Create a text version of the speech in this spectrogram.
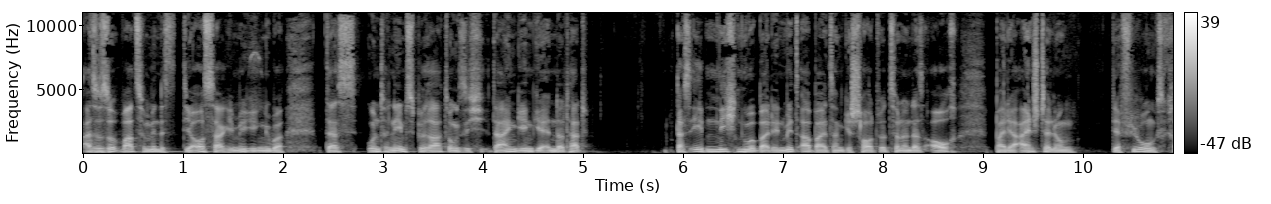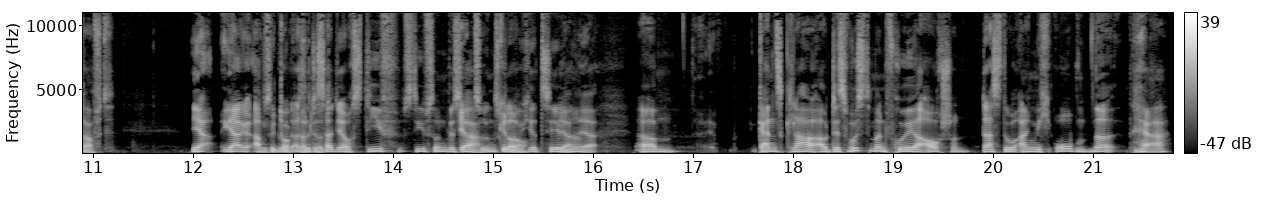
also so war zumindest die Aussage mir gegenüber, dass Unternehmensberatung sich dahingehend geändert hat, dass eben nicht nur bei den Mitarbeitern geschaut wird, sondern dass auch bei der Einstellung der Führungskraft ja, ja, absolut. Also das hat ja auch Steve, Steve so ein bisschen ja, zu uns, genau. glaube ich, erzählt. Ja, ne? ja. Ähm, ganz klar, aber das wusste man früher ja auch schon, dass du eigentlich oben, ne, ja.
